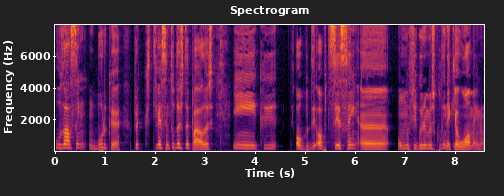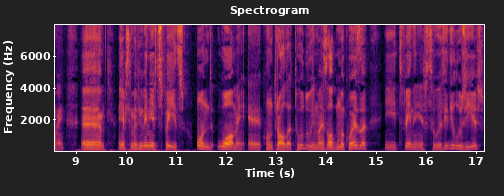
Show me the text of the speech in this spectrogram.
usassem burca, para que estivessem todas tapadas e que obede obedecessem a uma figura masculina, que é o homem, não é? Uh, ainda por cima vivem nestes países onde o homem uh, controla tudo e mais alguma coisa e defendem as suas ideologias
